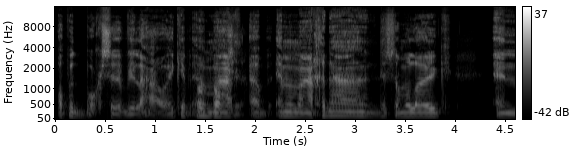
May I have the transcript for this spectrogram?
op het boksen willen houden. Ik heb Op MMA, op MMA gedaan, dat is allemaal leuk. En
